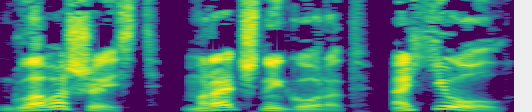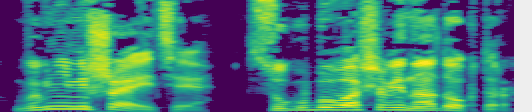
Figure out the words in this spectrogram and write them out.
Глава 6. Мрачный город. Ахиол, вы мне мешаете. Сугубо ваша вина, доктор.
